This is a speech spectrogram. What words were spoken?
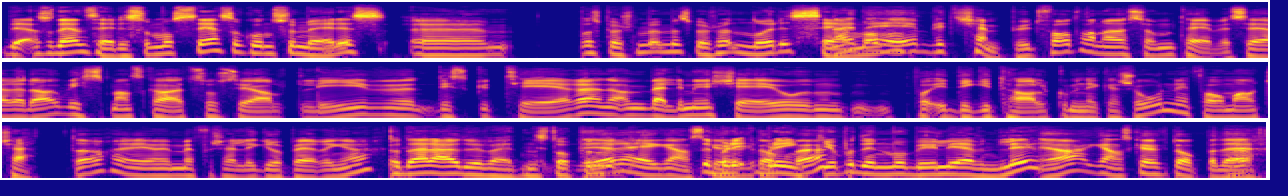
Det, altså, det, er en serie som må ses og konsumeres. Eh, spørsmålet, men spørsmålet når ser Nei, man Det er blitt kjempeutfordrende som TV-seer i dag, hvis man skal ha et sosialt liv, diskutere. Veldig mye skjer jo på, i digital kommunikasjon, i form av chatter med forskjellige grupperinger. Og der er jo du verdenstoppen. Der er jeg ganske det høyt oppe. blinker jo på din mobil jevnlig. Ja, ganske høyt oppe der.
